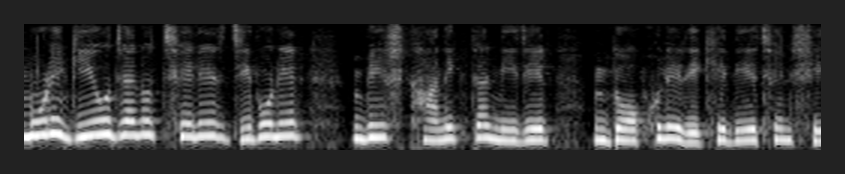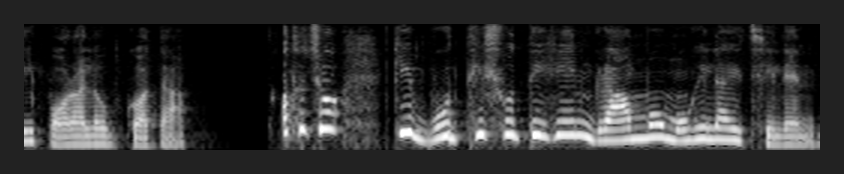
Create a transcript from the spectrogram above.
মরে গিয়েও যেন ছেলের জীবনের বেশ খানিকটা নিজের দখলে রেখে দিয়েছেন সেই পরালোকগতা অথচ কি বুদ্ধিশুদ্ধিহীন গ্রাম্য মহিলাই ছিলেন।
